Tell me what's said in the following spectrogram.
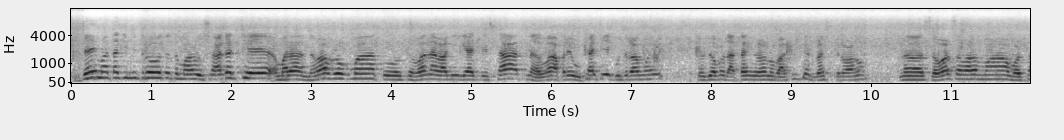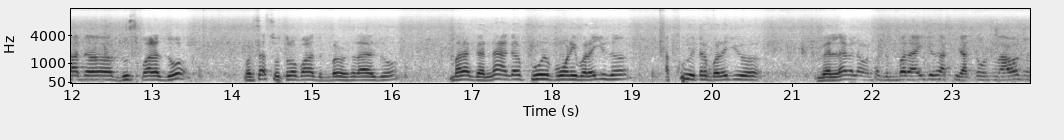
જય માતાજી મિત્રો, તો તમારું સ્વાગત છે અમારા નવા બ્લોગમાં તો સવારના વાગી ગયા છે સાત ને હવે આપણે ઉઠ્યા છીએ ગુજરાતમાં તો જો આપણે દાંતણ કરવાનું બાકી છે, બ્રશ કરવાનું. અને સવાર સવારમાં વરસાદ ધૂસ પાડે જો, વરસાદ સૂત્રો પાડે જબ્બર વરસાદ આવ્યો જો. મારા ઘરના આગળ ફૂલ પોણી ભરાઈ ગયું છે. આખું ખેતર ભરાઈ ગયું વહેલા વહેલા વરસાદ જબ્બર આવી ગયો આખી રાતનો વરસાદ આવે છે.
